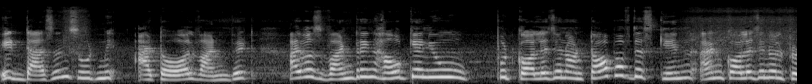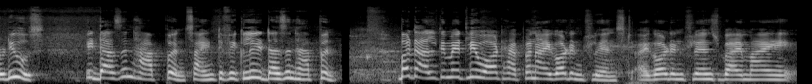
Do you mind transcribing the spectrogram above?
It doesn't suit me at all one bit. I was wondering how can you put collagen on top of the skin and collagen will produce. It doesn't happen. Scientifically it doesn't happen. But ultimately what happened I got influenced. I got influenced by my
